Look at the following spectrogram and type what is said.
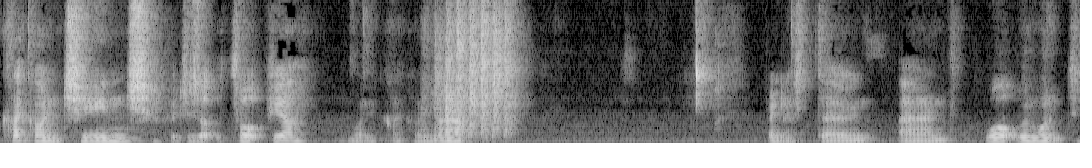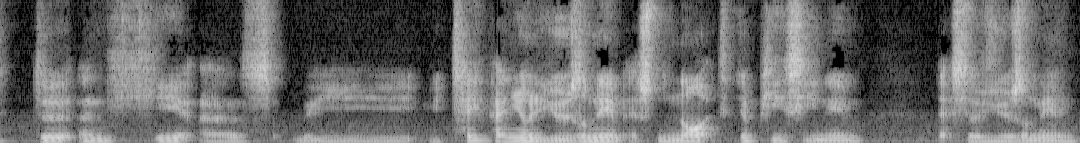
click on change, which is up the top here. I want to click on that. Bring this down, and what we want to do in here is we you type in your username. It's not your PC name; it's your username.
